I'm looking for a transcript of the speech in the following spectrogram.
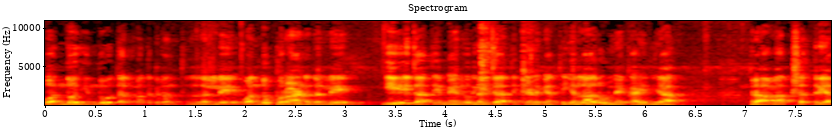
ಒಂದು ಹಿಂದೂ ಧರ್ಮದ ಗ್ರಂಥದಲ್ಲಿ, ಒಂದು ಪುರಾಣದಲ್ಲಿ ಈ ಜಾತಿ ಮೇಲೂ ಈ ಜಾತಿ ಕೆಳಗೆ ಅಂತ ಎಲ್ಲಾದರೂ ಉಲ್ಲೇಖ ಇದೆಯಾ? ರಾಮ ಕ್ಷತ್ರಿಯ,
